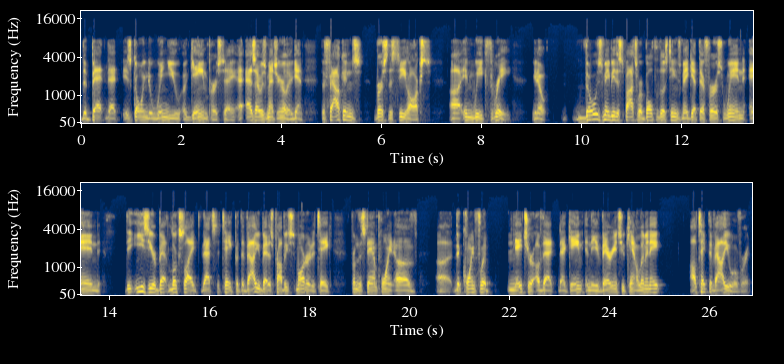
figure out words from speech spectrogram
the bet that is going to win you a game per se. As I was mentioning earlier, again, the Falcons versus the Seahawks uh, in Week Three. You know, those may be the spots where both of those teams may get their first win, and the easier bet looks like that's the take. But the value bet is probably smarter to take from the standpoint of uh, the coin flip nature of that that game and the variance you can't eliminate. I'll take the value over it.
